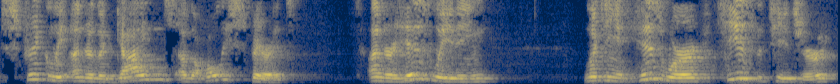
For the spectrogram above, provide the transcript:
strictly under the guidance of the Holy Spirit, under His leading, looking at His Word, He is the teacher,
